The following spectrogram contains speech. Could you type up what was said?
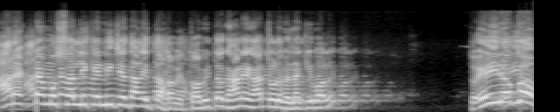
আর একটা মুসাল্লিকে নিচে দাঁড়াইতে হবে। তবে তো ঘাড়ে ঘাড় চড়বে, না কি বলে? তো এই রকম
